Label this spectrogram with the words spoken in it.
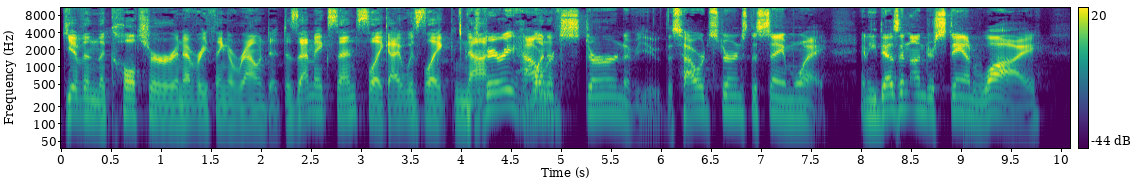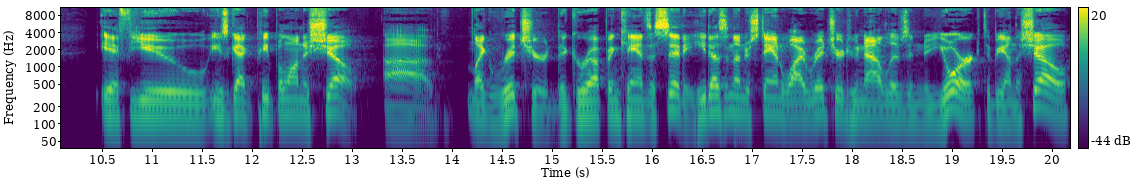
given the culture and everything around it. Does that make sense? Like, I was like not it's very Howard of- Stern of you. This Howard Stern's the same way, and he doesn't understand why. If you, he's got people on his show, uh, like Richard that grew up in Kansas City. He doesn't understand why Richard, who now lives in New York, to be on the show,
